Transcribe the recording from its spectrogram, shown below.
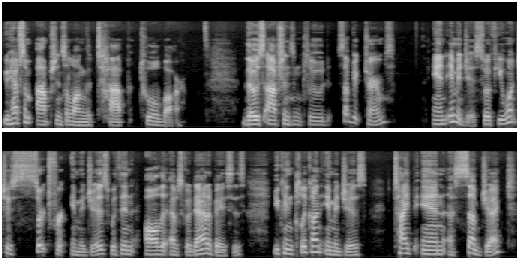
you have some options along the top toolbar. Those options include subject terms and images. So if you want to search for images within all the EBSCO databases, you can click on images, type in a subject,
